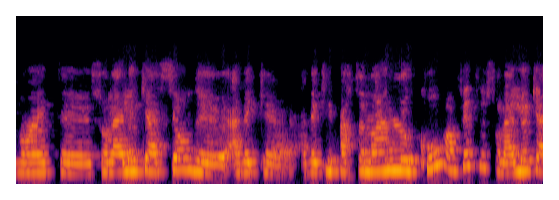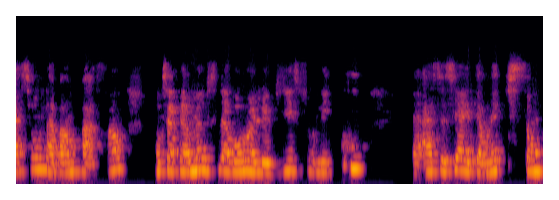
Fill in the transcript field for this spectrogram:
vont être euh, sur la location de, avec, euh, avec les partenaires locaux, en fait, sur la location de la bande passante. Donc, ça permet aussi d'avoir un levier sur les coûts euh, associés à Internet qui sont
